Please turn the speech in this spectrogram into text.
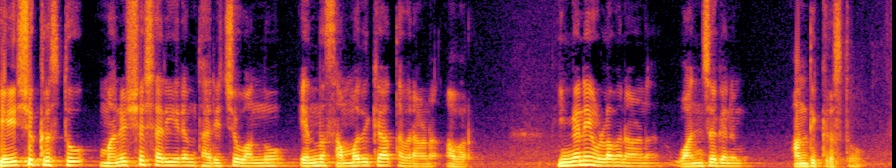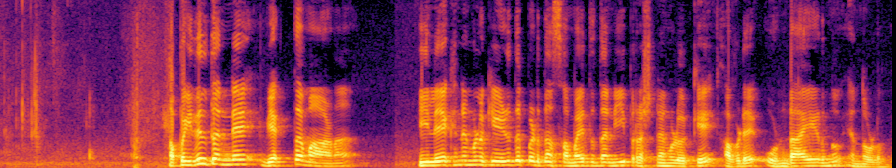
യേശു ക്രിസ്തു മനുഷ്യ ശരീരം ധരിച്ചു വന്നു എന്ന് സമ്മതിക്കാത്തവരാണ് അവർ. ഇങ്ങനെയുള്ളവനാണ് വഞ്ചകനും അന്തിക്രിസ്തു അപ്പോൾ ഇതിൽ തന്നെ വ്യക്തമാണ് ഈ ലേഖനങ്ങളൊക്കെ എഴുതപ്പെടുന്ന സമയത്ത് തന്നെ ഈ പ്രശ്നങ്ങളൊക്കെ അവിടെ ഉണ്ടായിരുന്നു എന്നുള്ളത്.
